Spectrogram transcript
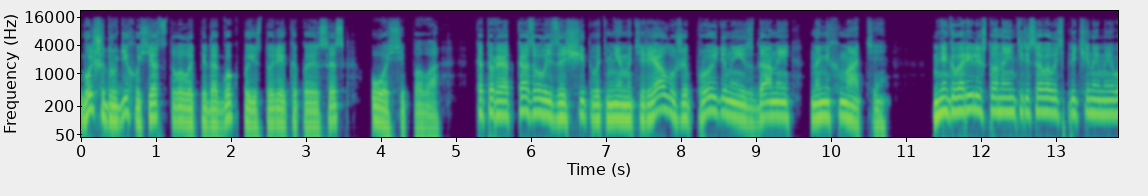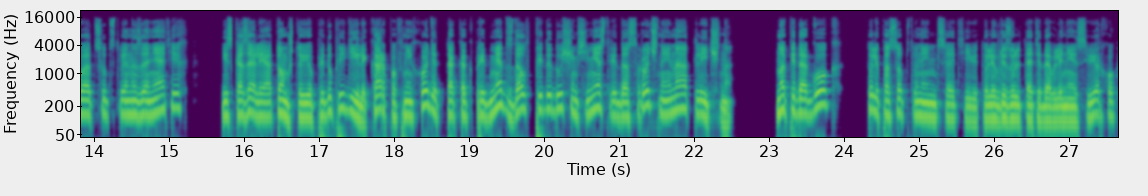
Больше других усердствовала педагог по истории КПСС Осипова, которая отказывалась засчитывать мне материал, уже пройденный и сданный на Мехмате, мне говорили, что она интересовалась причиной моего отсутствия на занятиях и сказали о том, что ее предупредили. Карпов не ходит, так как предмет сдал в предыдущем семестре досрочно и на отлично. Но педагог, то ли по собственной инициативе, то ли в результате давления сверху,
